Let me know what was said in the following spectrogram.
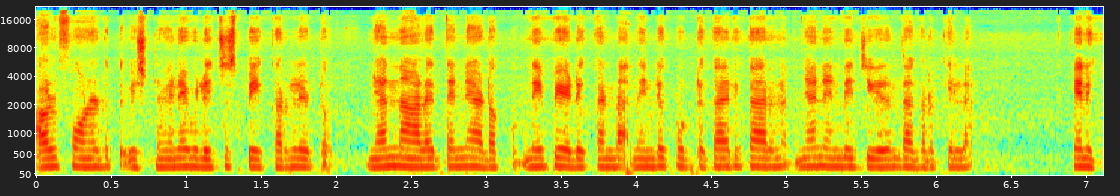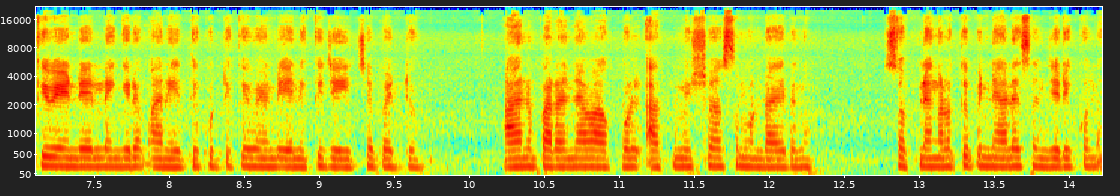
അവൾ ഫോണെടുത്ത് വിഷ്ണുവിനെ വിളിച്ച് സ്പീക്കറിലിട്ടു ഞാൻ നാളെ തന്നെ അടക്കും. നീ പേടിക്കണ്ട. നിന്റെ കൂട്ടുകാരി കാരണം ഞാൻ എന്റെ ജീവിതം തകർക്കില്ല. എനിക്ക് വേണ്ടിയല്ലെങ്കിലും അനിയത്തിക്കുട്ടിക്ക് വേണ്ടി എനിക്ക് ജയിച്ചേ പറ്റും. അവൻ പറഞ്ഞ വാക്കുകൾ ആത്മവിശ്വാസമുണ്ടായിരുന്നു. സ്വപ്നങ്ങൾക്ക് പിന്നാലെ സഞ്ചരിക്കുന്ന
